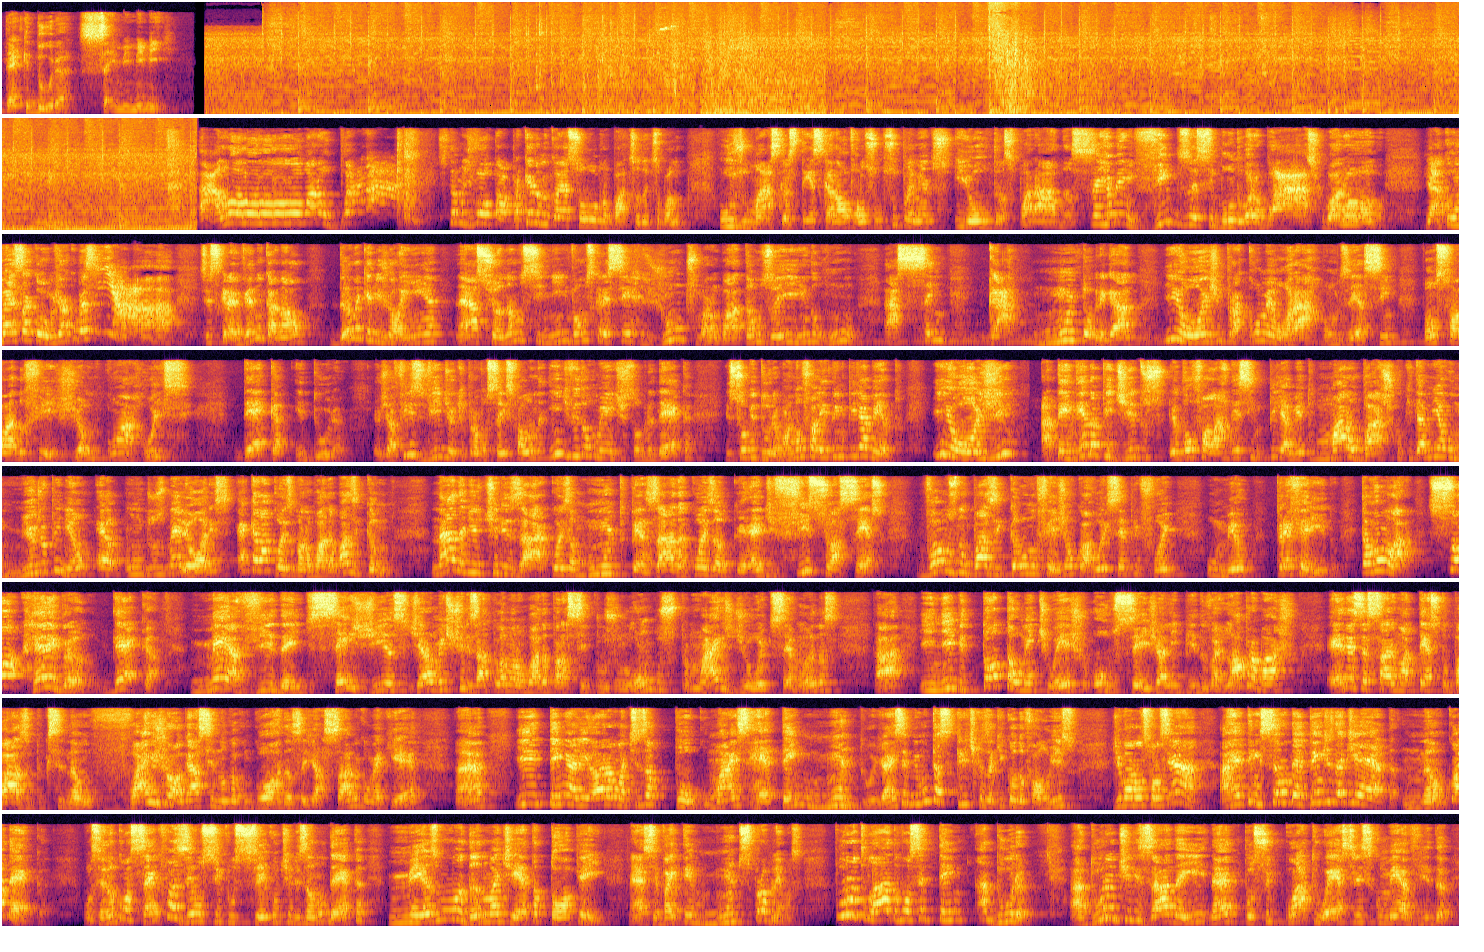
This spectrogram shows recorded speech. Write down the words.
Deck dura, sem mimimi. Sou o Lobo Novato, sou doido, sou maluco, uso máscaras, tem esse canal, falo sobre suplementos e outras paradas. Sejam bem-vindos a esse mundo marombástico, maromba. Já começa como? Já começa se inscrevendo no canal, dando aquele joinha, né, acionando o sininho, vamos crescer juntos, marombá. Estamos aí indo rumo a 100k. Muito obrigado. E hoje, para comemorar, vamos dizer assim, vamos falar do feijão com arroz. Deca e Dura. Eu já fiz vídeo aqui para vocês falando individualmente sobre Deca e sobre Dura, mas não falei do empilhamento. E hoje, atendendo a pedidos, eu vou falar desse empilhamento marombástico que, da minha humilde opinião, é um dos melhores. É aquela coisa marombada basicão. Nada de utilizar coisa muito pesada, coisa é difícil acesso. Vamos no basicão, no feijão com arroz, sempre foi o meu preferido. Então vamos lá, só relembrando, Deca meia vida de seis dias, geralmente utilizado pela marombada para ciclos longos, por mais de oito semanas, tá? Inibe totalmente o eixo, ou seja, a libido vai lá para baixo. É necessário um testo básico, porque senão vai jogar sinuca com corda, você já sabe como é que é. Né? E tem ali, aromatiza pouco, mas retém muito. Eu já recebi muitas críticas aqui quando eu falo isso, de marombas falando assim, ah, a retenção depende da dieta. Não com a DECA. Você não consegue fazer um ciclo seco utilizando o DECA, mesmo mandando uma dieta top aí. Né? Você vai ter muitos problemas. Por outro lado, você tem a Dura. A Dura é utilizada aí, né, possui quatro ésteres com meia-vida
